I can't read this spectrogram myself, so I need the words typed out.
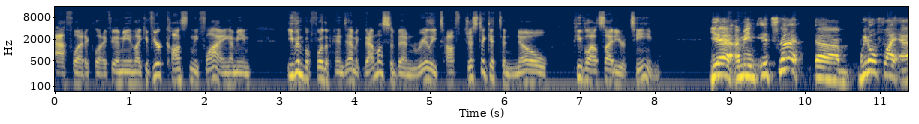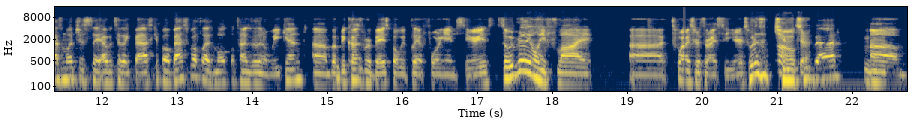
athletic life. I mean, like if you're constantly flying, I mean, even before the pandemic, that must have been really tough just to get to know people outside of your team. Yeah, I mean, it's not. Um, we don't fly as much as say I would say like basketball. Basketball flies multiple times within a weekend, um, but because we're baseball, we play a four-game series, so we really only fly uh, twice or thrice a year. So it isn't too Oh, okay. too bad. Mhm. Um,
